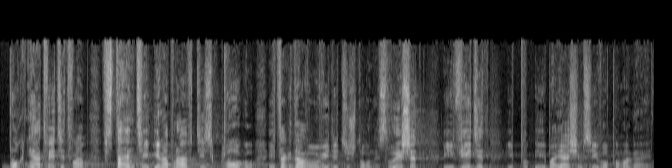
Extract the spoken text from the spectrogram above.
Бог не ответит вам. Встаньте и направьтесь к Богу. И тогда вы увидите, что Он и слышит, и видит, и, и боящимся Его помогает.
